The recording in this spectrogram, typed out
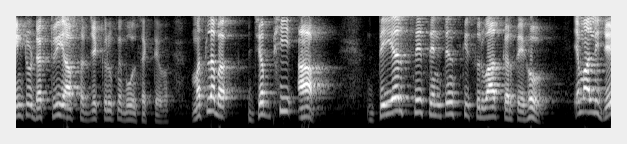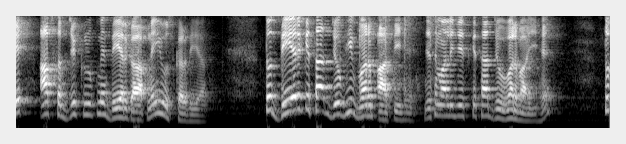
इंट्रोडक्टरी आप सब्जेक्ट के रूप में बोल सकते हो। मतलब जब भी आप देयर से सेंटेंस की शुरुआत करते हो, या मान लीजिए, आप सब्जेक्ट के रूप में देयर का आपने यूज़ कर दिया तो देयर के साथ जो भी वर्ब आती है, जैसे मान लीजिए इसके साथ जो वर्ब आई है तो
